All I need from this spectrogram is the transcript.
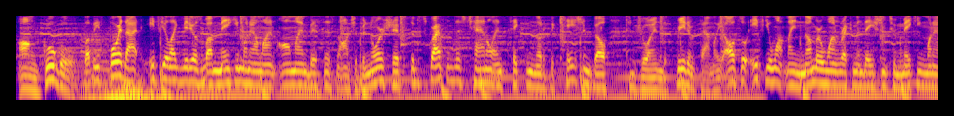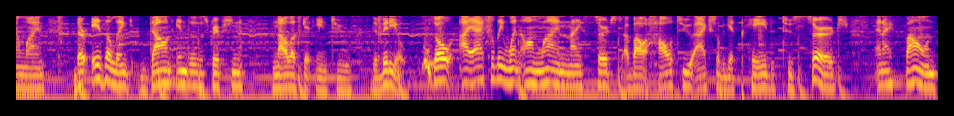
on Google. But before that, if you like videos about making money online, online business, and entrepreneurship, subscribe to this channel and take the notification bell to join the Freedom family. Also, if you want my number one recommendation to making money online, there is a link down in the description now let's get into the video. So I actually went online and I searched about how to actually get paid to search and I found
